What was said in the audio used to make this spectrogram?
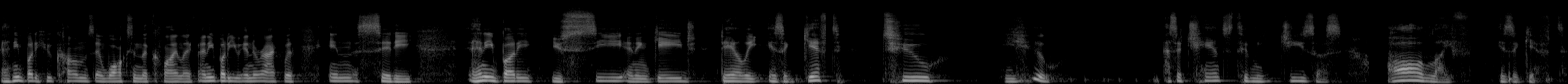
anybody who comes and walks in the Klein life, anybody you interact with in the city, anybody you see and engage daily is a gift to you as a chance to meet Jesus. All life is a gift.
